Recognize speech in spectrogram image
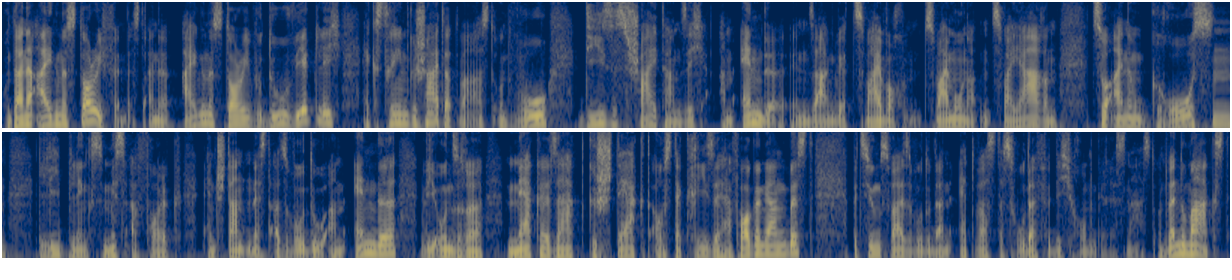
und deine eigene Story findest, eine eigene Story, wo du wirklich extrem gescheitert warst und wo dieses Scheitern sich am Ende in, sagen wir, zwei Wochen, zwei Monaten, zwei Jahren zu einem großen Lieblingsmisserfolg entstanden ist. Also wo du am Ende, wie wie unsere Merkel sagt, gestärkt aus der Krise hervorgegangen bist, beziehungsweise wo du dann etwas das Ruder für dich rumgerissen hast. Und wenn du magst,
